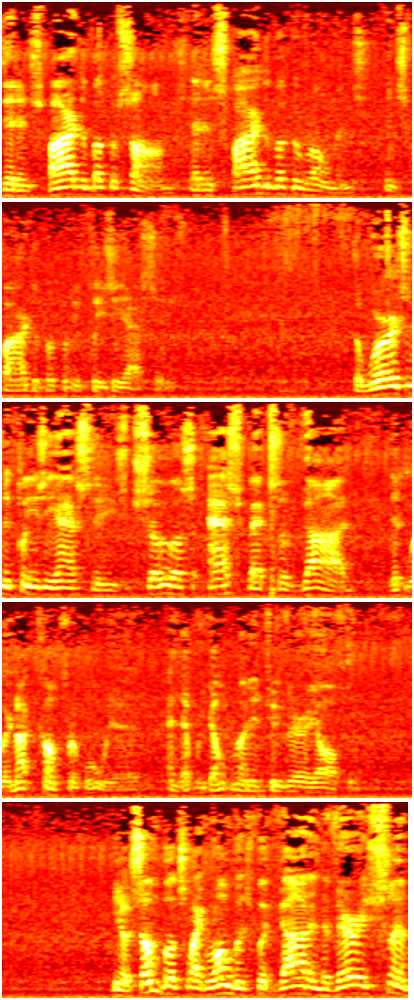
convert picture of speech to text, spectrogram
that inspired the book of Psalms, that inspired the book of Romans, inspired the book of Ecclesiastes. The words in Ecclesiastes show us aspects of God that we're not comfortable with and that we don't run into very often. You know, some books like Romans put God in the very center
